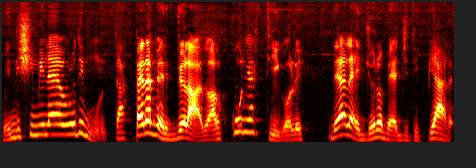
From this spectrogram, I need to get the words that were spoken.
15.000 euro di multa per aver violato alcuni articoli della legge europea GDPR.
